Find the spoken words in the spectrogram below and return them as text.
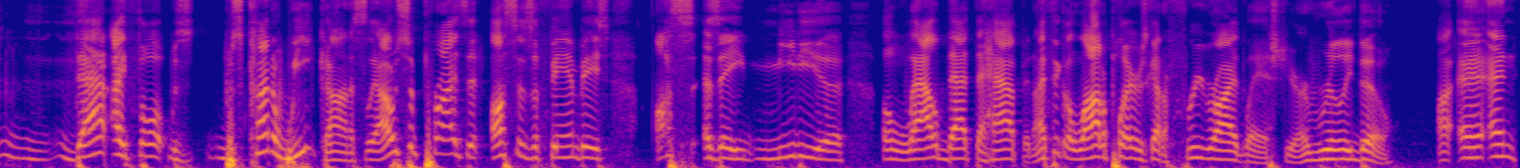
that, I thought was was kind of weak. Honestly, I was surprised that us as a fan base, us as a media, allowed that to happen. I think a lot of players got a free ride last year. I really do. Uh, and, and,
